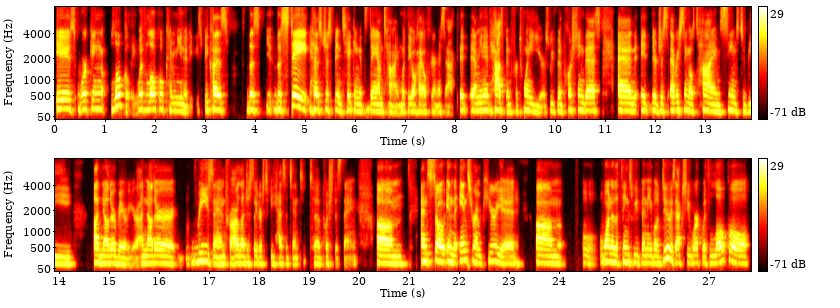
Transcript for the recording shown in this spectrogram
is working locally with local communities because the, the state has just been taking its damn time with the Ohio Fairness Act. It, I mean, it has been for 20 years. We've been pushing this, and it they're just every single time seems to be another barrier, another reason for our legislators to be hesitant to, push this thing. Um, and so in the interim period, um, one of the things we've been able to do is actually work with local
